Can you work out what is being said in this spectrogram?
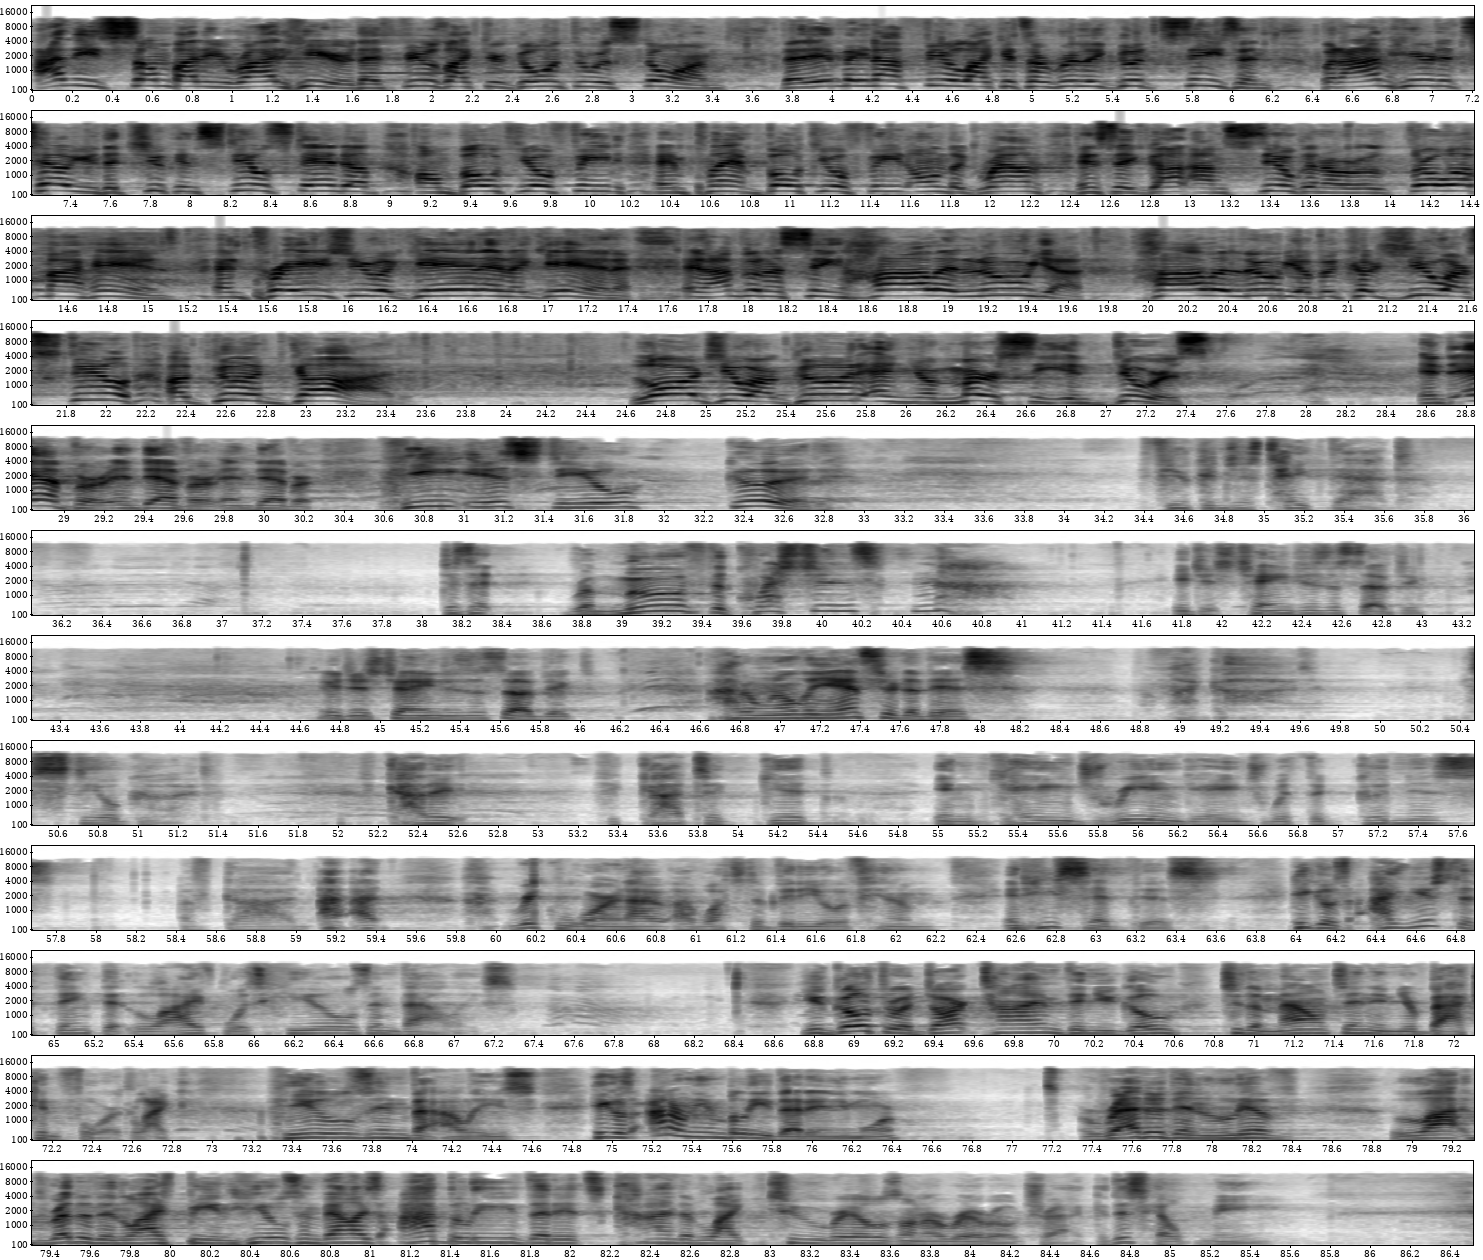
I need somebody right here that feels like you're going through a storm, that it may not feel like it's a really good season, but I'm here to tell you that you can still stand up on both your feet and plant both your feet on the ground and say, God, I'm still going to throw up my hands and praise you again and again. And I'm going to sing hallelujah, hallelujah, because you are still a good God. Lord, you are good and your mercy endures and ever and ever and ever. He is still good. If you can just take that. Does it remove the questions? Nah. It just changes the subject. It just changes the subject. I don't know the answer to this. But my God, it's still good. You gotta, you got to get engaged, re-engage with the goodness of God. I, I, Rick Warren, I, I watched a video of him, and he said this. He goes, I used to think that life was hills and valleys. You go through a dark time, then you go to the mountain and you're back and forth, like hills and valleys. He goes, I don't even believe that anymore. Rather than live, rather than life being hills and valleys, I believe that it's kind of like two rails on a railroad track. This helped me.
